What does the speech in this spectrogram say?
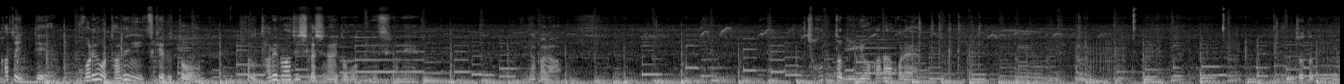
かといってこれをタレにつけると今度タレの味しかしないと思うんですよねと微妙かなこれ。ちょっと微妙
